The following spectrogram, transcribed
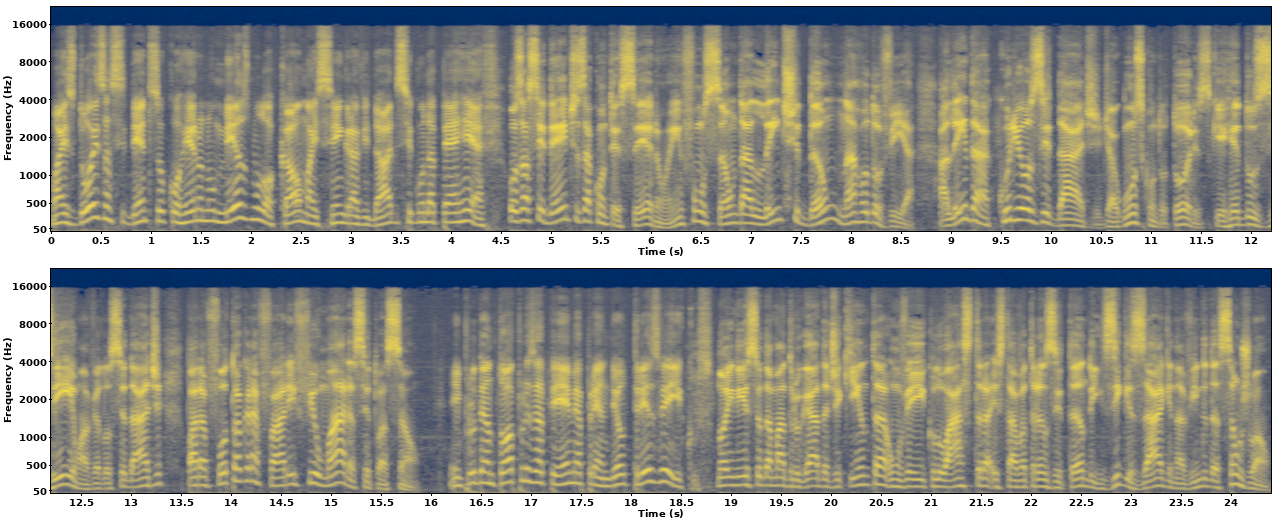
Mais dois acidentes ocorreram no mesmo local, mas sem gravidade, segundo a PRF. Os acidentes aconteceram em função da lentidão na rodovia, além da curiosidade de alguns condutores que reduziam a velocidade para fotografar e filmar a situação. Em Prudentópolis, a PM apreendeu três veículos. No início da madrugada de quinta, um veículo Astra estava transitando em zigue-zague na Avenida São João.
